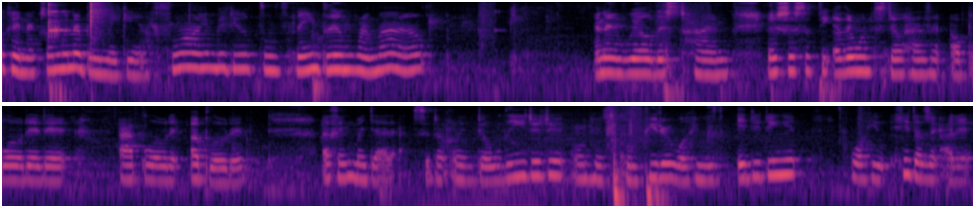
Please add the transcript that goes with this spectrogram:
Okay, next I'm gonna be making a slime video, so stay tuned for that. And I will this time. It's just that the other one still hasn't uploaded it, uploaded, uploaded. I think my dad accidentally deleted it on his computer while he was editing it. Well, he, he doesn't edit.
